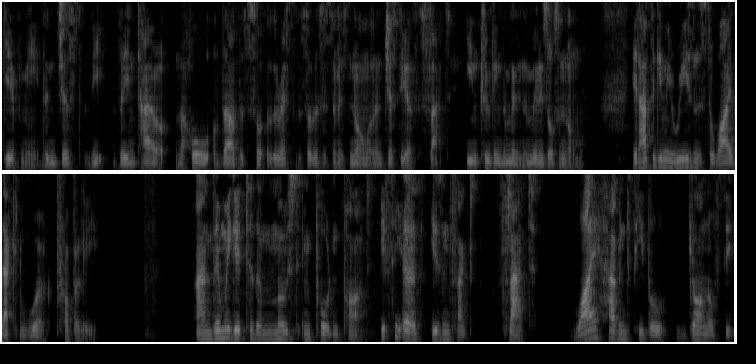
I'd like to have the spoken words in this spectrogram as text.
give me than just the the entire the whole of the other so, the rest of the solar system is normal and just the earth is flat including the moon the moon is also normal you'd have to give me reasons as to why that can work properly and then we get to the most important part. If the earth is in fact flat why haven't people gone off the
